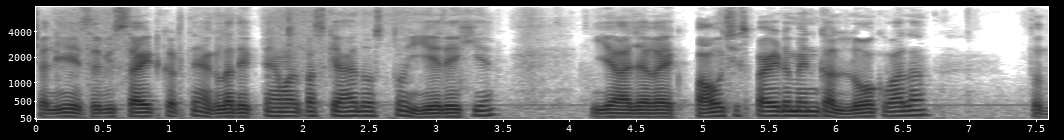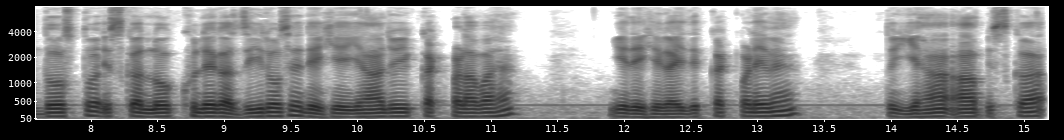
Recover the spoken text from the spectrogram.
चलिए इसे भी साइड करते हैं, अगला देखते हैं हमारे पास क्या है दोस्तों। ये देखिए, ये आ जाएगा एक पाउच स्पाइडरमैन का लॉक वाला। तो दोस्तों, इसका लॉक खुलेगा ज़ीरो से। देखिए, यहाँ जो ये कट पड़ा हुआ है, ये देखिएगा ये कट पड़े हुए हैं। तो यहाँ आप इसका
